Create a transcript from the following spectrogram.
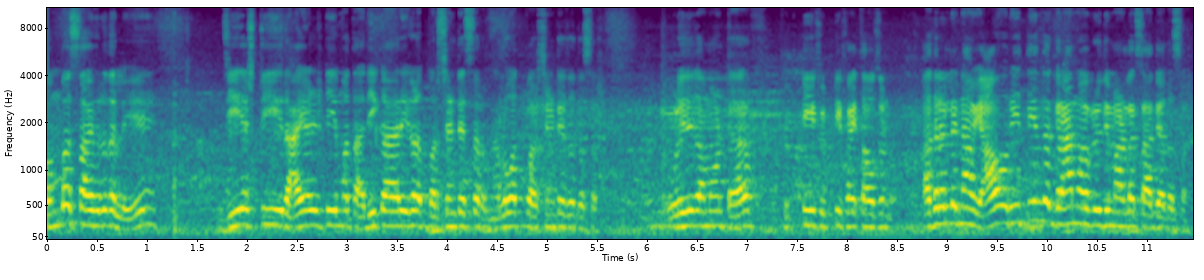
ತೊಂಬತ್ತು ಸಾವಿರದಲ್ಲಿ ಜಿ ಎಸ್ ಟಿ ರಾಯಲ್ಟಿ ಮತ್ತು ಅಧಿಕಾರಿಗಳ ಪರ್ಸೆಂಟೇಜ್ ಸರ್ ನಲ್ವತ್ತು ಪರ್ಸೆಂಟೇಜ್ ಅದ ಸರ್ ಉಳಿದಿದ್ದ amount fifty fifty five thousand ಅದರಲ್ಲಿ ನಾವು ಯಾವ ರೀತಿಯಿಂದ ಗ್ರಾಮ ಅಭಿವೃದ್ಧಿ ಮಾಡ್ಲಿಕ್ಕೆ ಸಾಧ್ಯ ಅದ ಸರ್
